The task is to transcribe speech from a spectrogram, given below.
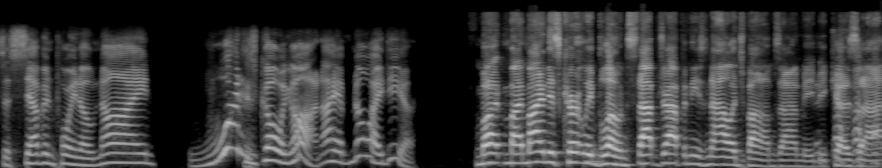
to 7.09. What is going on? I have no idea. My, my mind is currently blown. Stop dropping these knowledge bombs on me because uh,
